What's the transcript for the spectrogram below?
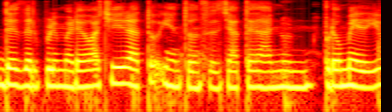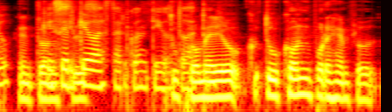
desde el primero de bachillerato y entonces ya te dan un promedio que es el que Entonces, va a estar contigo tu toda tu promedio, tú con, por ejemplo,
